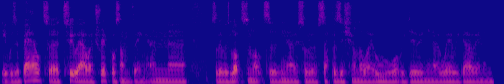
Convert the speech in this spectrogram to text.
it was about a two-hour trip or something, and uh, so there was lots and lots of you know sort of supposition on the way. Oh, what are we doing? You know, where are we going, and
